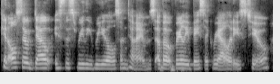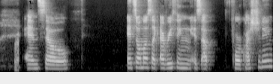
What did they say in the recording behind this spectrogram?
can also doubt is this really real sometimes about really basic realities too. Right. And so it's almost like everything is up for questioning.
